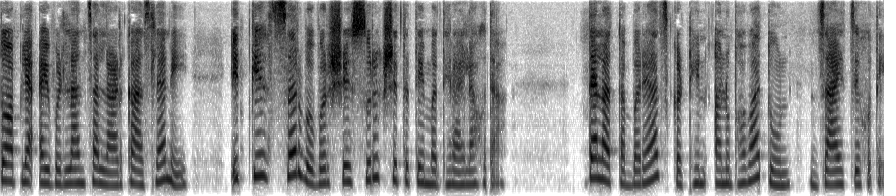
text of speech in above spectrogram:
तो आपल्या आईवडिलांचा लाडका असल्याने इतके सर्व वर्षे सुरक्षिततेमध्ये राहिला होता. त्याला आता बऱ्याच कठीण अनुभवातून जायचे होते.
